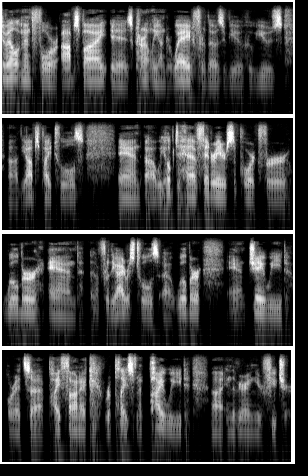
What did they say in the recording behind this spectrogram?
development for ObsPy is currently underway for those of you who use uh, the ObsPy tools. And uh, we hope to have federator support for Wilber and uh, for the IRIS tools, uh, Wilber and JWeed, or its Pythonic replacement, PyWeed, uh, in the very near future.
